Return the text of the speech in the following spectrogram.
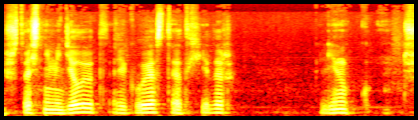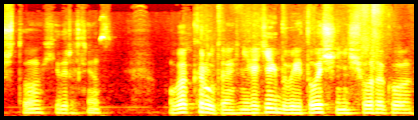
Что с ними делают? Request at header. Link. Что? Header link. О, как круто. Никаких двоеточий, ничего такого.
